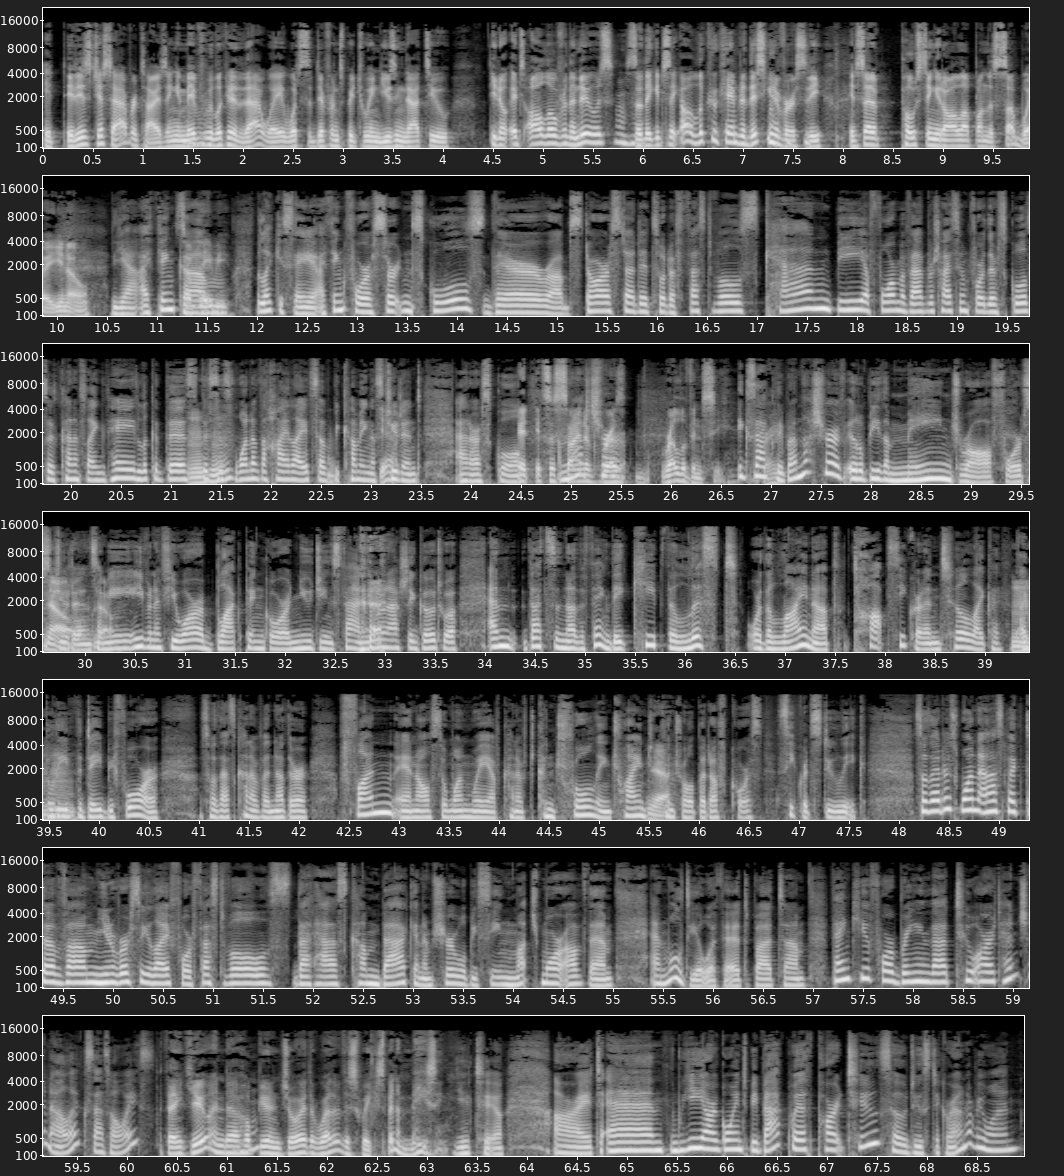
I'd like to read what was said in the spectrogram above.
it, it is just advertising and maybe if we mm-hmm. look at it that way what's the difference between using that to you know it's all over the news. So mm-hmm. they could say oh look who came to this university instead of posting it all up on the subway you know Yeah, I think, So um, maybe. like you say, I think for certain schools, their um, star-studded sort of festivals can be a form of advertising for their schools. It's kind of like, hey, look at this. This is one of the highlights of becoming a Mm-hmm. Yeah. student at our school. it, it's a I'm sign of sure- res- relevancy Exactly, right? but I'm not sure if it'll be the main draw for No, students. I mean, even if you are a Blackpink or a NewJeans fan, you don't actually go to a. And that's another thing. They keep the list or the lineup top secret until, like, I, I Mm-hmm. believe the day before. So that's kind of another fun and also one way of kind of controlling, trying to Yeah. control. But of course, secrets do leak. So that is one aspect of um, university life or festivals that has come back, and I'm sure we'll be seeing much more of them, and we'll deal with it. But um, thank you for bringing that to our attention, Alex, as always. thank you and uh, Mm-hmm. hope you enjoy the weather this week it's been amazing You too. All right. And we are going to be back with part two, so do stick around, everyone.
